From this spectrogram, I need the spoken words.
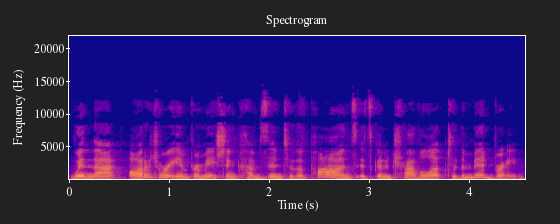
when that auditory information comes into the pons, it's going to travel up to the midbrain.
